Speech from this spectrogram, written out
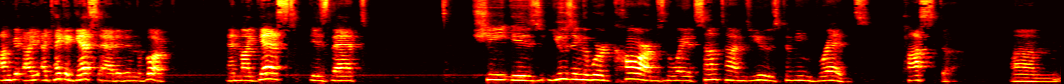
I, I take a guess at it in the book, and my guess is that she is using the word carbs the way it's sometimes used to mean breads, pasta, um,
